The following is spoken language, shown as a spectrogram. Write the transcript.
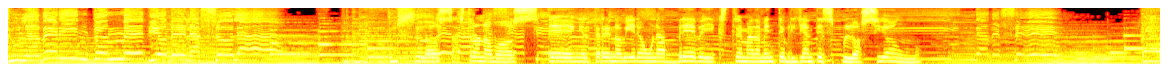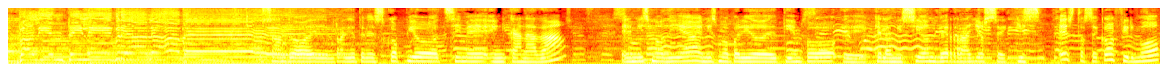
Tu laberinto en medio de la sola. Los astrónomos en el terreno vieron una breve y extremadamente brillante explosión el radiotelescopio Chime en Canadá el mismo día, el mismo periodo de tiempo eh, que la emisión de rayos X. Esto se confirmó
